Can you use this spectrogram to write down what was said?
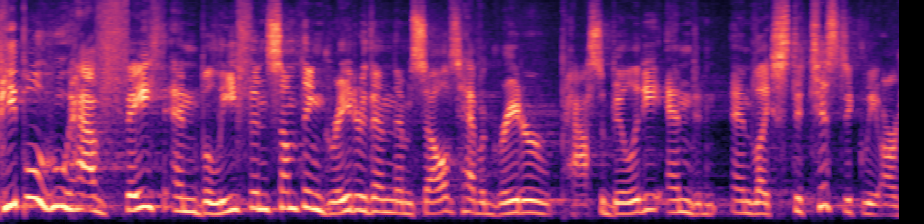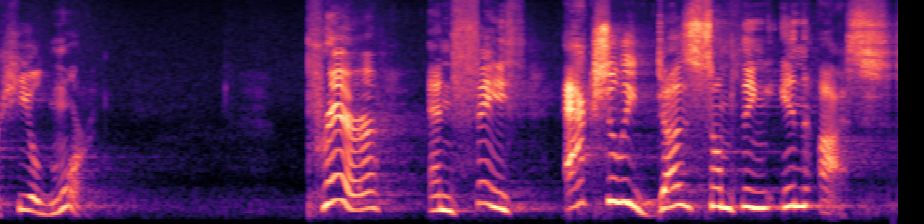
people who have faith and belief in something greater than themselves have a greater possibility and, and like statistically are healed more. Prayer and faith actually does something in us.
